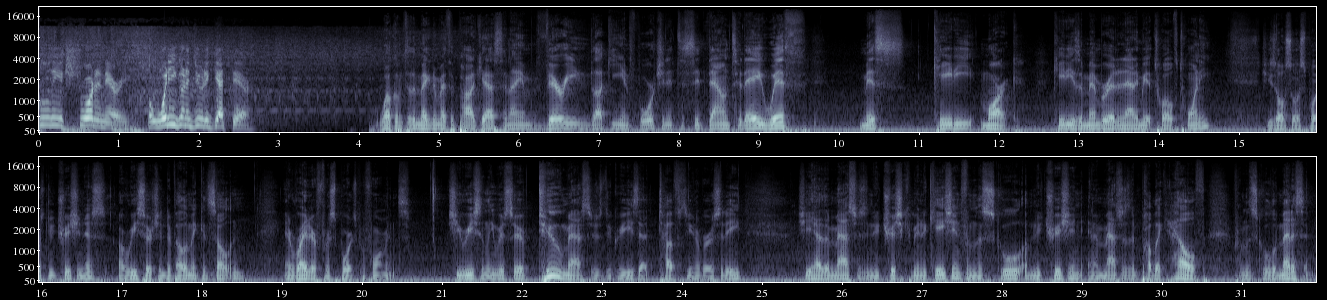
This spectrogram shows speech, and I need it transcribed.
truly extraordinary. But what are you going to do to get there? Welcome to the Magna Method Podcast, and I am very lucky and fortunate to sit down today with Miss Katie Mark. Katie is a member at Anatomy at 1220. She's also a sports nutritionist, a research and development consultant, and writer for sports performance. She recently received two master's degrees at Tufts University. She has a master's in nutrition communication from the School of Nutrition and a master's in public health from the School of Medicine.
